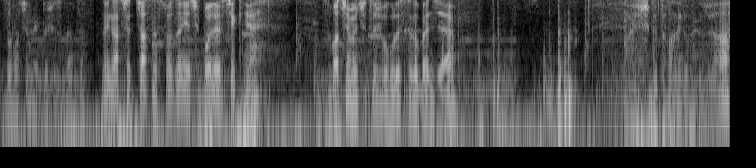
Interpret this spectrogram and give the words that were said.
Zobaczymy jak to się sprawdza. No i nadszedł czas na sprawdzenie czy boiler cieknie. Zobaczymy czy coś w ogóle z tego będzie. Mamy przygotowanego węża.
